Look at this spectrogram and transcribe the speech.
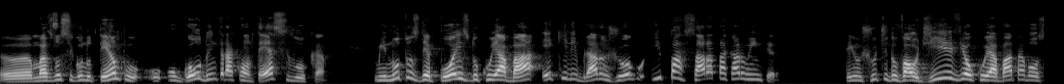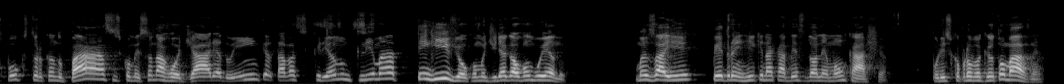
Uh, mas no segundo tempo, o, o, gol do Inter acontece, Luca, minutos depois do Cuiabá equilibrar o jogo e passar a atacar o Inter. Tem um chute do Valdívia, o Cuiabá estava aos poucos trocando passes, começando a rodear a área do Inter, estava se criando um clima terrível, como diria Galvão Bueno. Mas aí, Pedro Henrique na cabeça do alemão caixa. Por isso que eu provoquei o Tomás, né?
